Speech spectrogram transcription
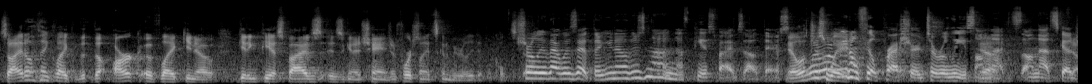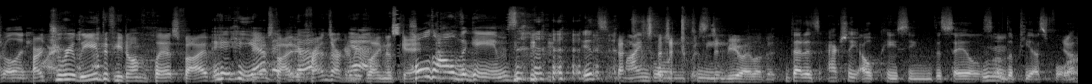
So I don't think like the, the arc of like you know getting PS5s is going to change. Unfortunately, it's going to be really difficult. To sell. Surely that was it. There, you know, there's not enough PS5s out there. So Yeah, let's we just don't- wait. We don't feel pressured to release on Yeah. that on that schedule anymore. Aren't you relieved if you don't have a PS5? yeah, PS5, your go. friends aren't going to Yeah. be playing this game. Hold all the games. It's That's mind such a blowing to twisted me view. I love it. that it's actually outpacing the sales of the mm-hmm. PS4, Yeah.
